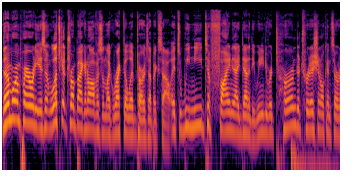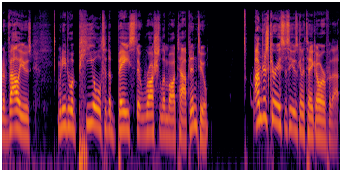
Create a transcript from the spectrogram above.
The number one priority isn't, well, let's get Trump back in office and like wreck the libtards epic style. It's we need to find an identity. We need to return to traditional conservative values. We need to appeal to the base that Rush Limbaugh tapped into. I'm just curious to see who's going to take over for that.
